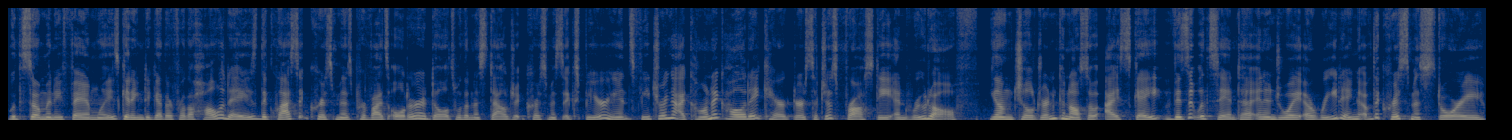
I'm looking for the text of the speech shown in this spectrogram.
With so many families getting together for the holidays, the Classic Christmas provides older adults with a nostalgic Christmas experience featuring iconic holiday characters such as Frosty and Rudolph. Young children can also ice skate, visit with Santa, and enjoy a reading of the Christmas story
